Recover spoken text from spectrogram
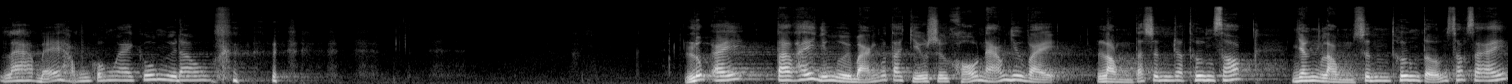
La bể họng cũng không ai cứu ngươi đâu. Lúc ấy, ta thấy những người bạn của ta chịu sự khổ não như vậy. Lòng ta sinh ra thương xót, Nhân lòng sinh thương tưởng xót xa ấy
